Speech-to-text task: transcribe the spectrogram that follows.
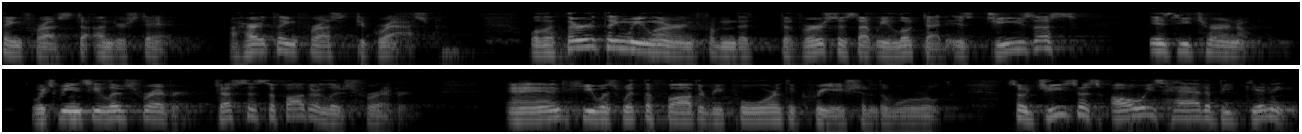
thing for us to understand, a hard thing for us to grasp. Well, the third thing we learned from the, the verses that we looked at is Jesus is eternal, which means he lives forever, just as the Father lives forever. And he was with the Father before the creation of the world. So Jesus always had a beginning.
